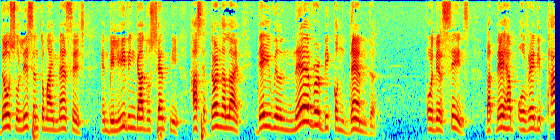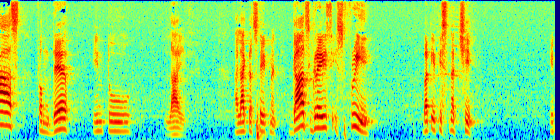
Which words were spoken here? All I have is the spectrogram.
those who listen to my message and believe in God who sent me has eternal life. They will never be condemned for their sins, but they have already passed from death into life." I like that statement. God's grace is free, but it is not cheap. It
